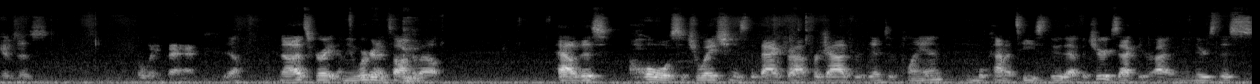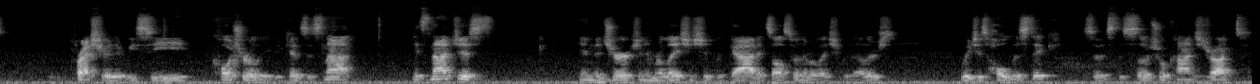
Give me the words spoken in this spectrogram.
gives us a way back. Yeah, no, that's great. I mean, we're going to talk about how this whole situation is the backdrop for God's redemptive plan, and we'll kind of tease through that. But you're exactly right. I mean, there's this pressure that we see culturally because it's not it's not just in the church and in relationship with God, it's also in the relationship with others, which is holistic. So it's the social construct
